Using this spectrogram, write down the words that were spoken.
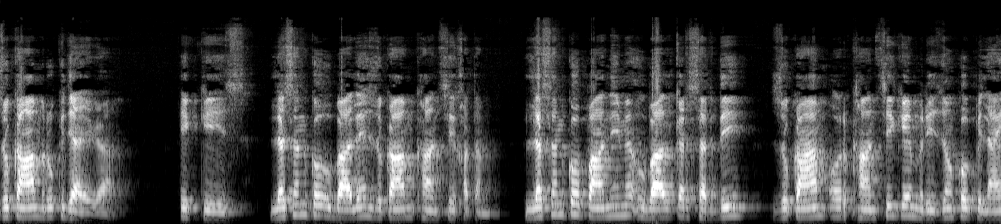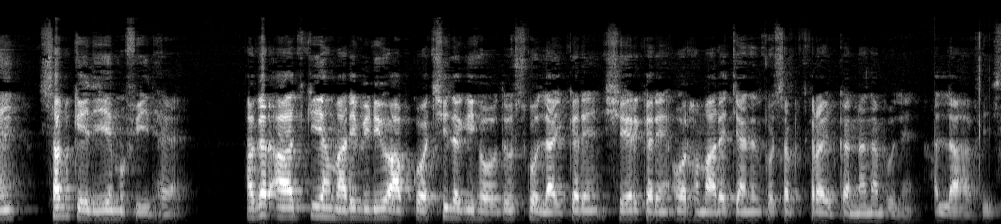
जुकाम रुक जाएगा। इक्कीस। लहसुन को उबालें, जुकाम खांसी खत्म। लहसुन को पानी में उबालकर सर्दी, जुकाम और खांसी के मरीजों को पिलाएँ, सब के लिए मुफीद है। अगर आज की हमारी वीडियो आपको अच्छी लगी हो तो उसको लाइक करें, शेयर करें और हमारे चैनल को सब्सक्राइब करना ना भूलें। अल्लाह हाफिज़।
